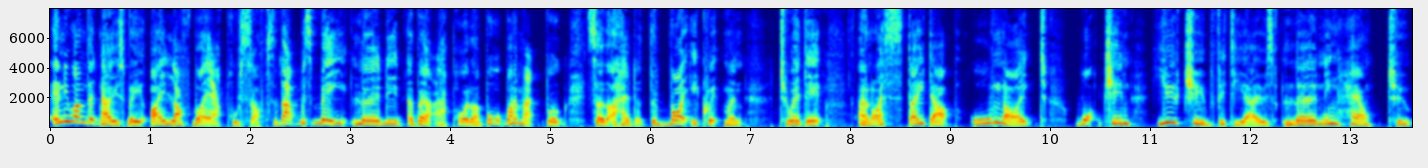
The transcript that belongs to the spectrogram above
anyone that knows me, I love my Apple stuff. So that was me learning about Apple and I bought my MacBook so that I had the right equipment to edit and I stayed up all night watching YouTube videos learning how to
